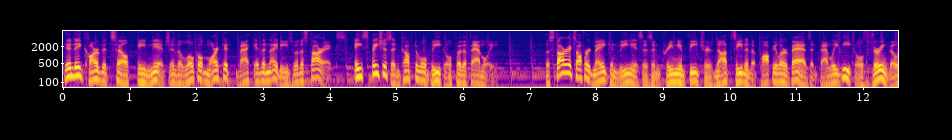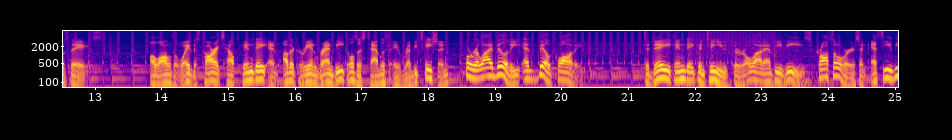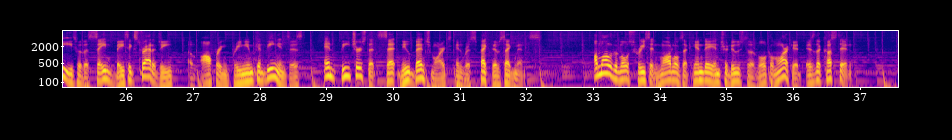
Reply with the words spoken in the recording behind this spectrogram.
Hyundai carved itself a niche in the local market back in the 90s with the Starex, a spacious and comfortable vehicle for the family. The Starex offered many conveniences and premium features not seen in the popular vans and family vehicles during those days. Along the way, the Starex helped Hyundai and other Korean brand vehicles establish a reputation for reliability and build quality. Today, Hyundai continues to roll out MPVs, crossovers, and SUVs with the same basic strategy of offering premium conveniences and features that set new benchmarks in respective segments. Among the most recent models that Hyundai introduced to the local market is the Custin.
